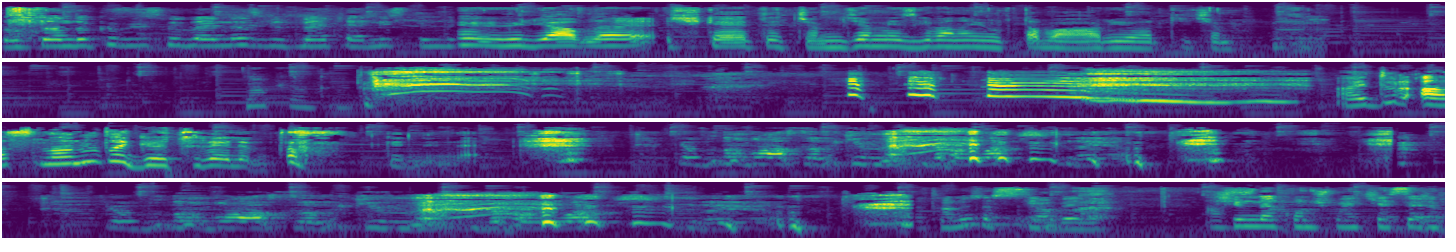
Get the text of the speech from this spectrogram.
99 ismi ben nasıl bileyim? Ben kendi ismimi. Hülya abla şikayet edeceğim. Cem Ezgi bana yurtta bağırıyor diyeceğim. Ne yapıyorsun kanka? Ay dur aslanı da götürelim gününe. Ya buna bu hastalık kimden Allah aşkına ya. Ya buna bu hastalık kimden Allah aşkına ya. Tanıyorsa sil beni. Şimdiden konuşmayı keserim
